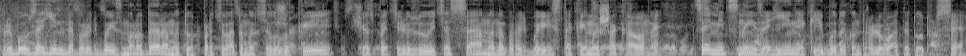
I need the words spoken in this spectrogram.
Прибув загін для боротьби з мародерами. Тут працюватимуть силовики, що спеціалізуються саме на боротьбі з такими шакалами. Це міцний загін, який буде контролювати тут все.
